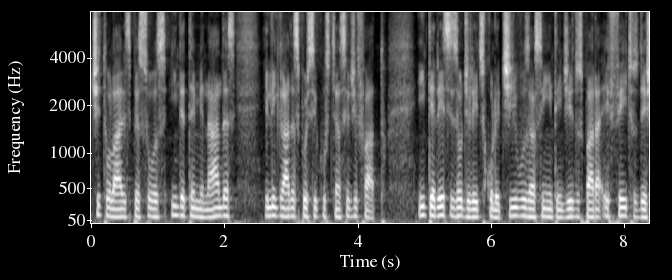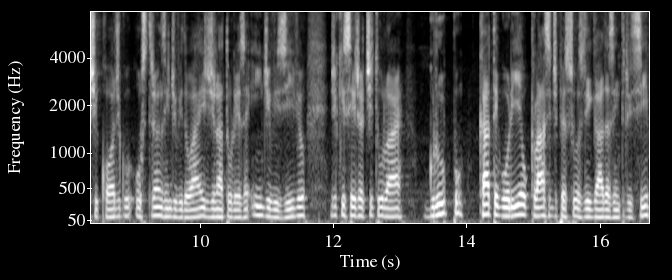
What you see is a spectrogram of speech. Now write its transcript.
titulares pessoas indeterminadas e ligadas por circunstância de fato. Interesses ou direitos coletivos, assim entendidos para efeitos deste Código, os transindividuais de natureza indivisível, de que seja titular grupo, categoria ou classe de pessoas ligadas entre si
